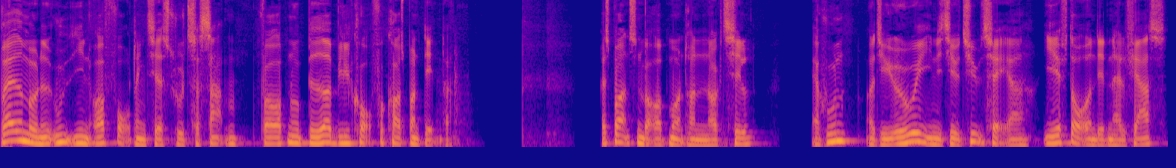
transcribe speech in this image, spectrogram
Brevet mundede ud i en opfordring til at slutte sig sammen for at opnå bedre vilkår for korrespondenter. Responsen var opmuntrende nok til, at hun og de øvrige initiativtagere i efteråret 1970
